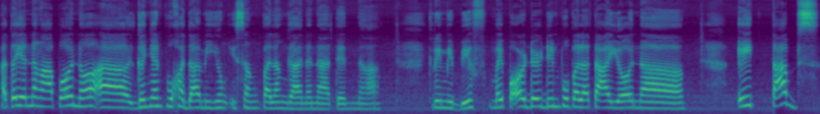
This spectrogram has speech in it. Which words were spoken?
At ayan na nga po, no, ah, ganyan po kadami yung isang palanggana natin na creamy beef. May pa-order din po pala tayo na 8 tubs.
